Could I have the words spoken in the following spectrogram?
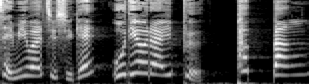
재미와 지식의 오디오 라이프. 팝빵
